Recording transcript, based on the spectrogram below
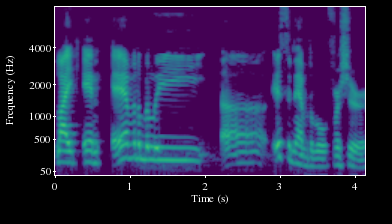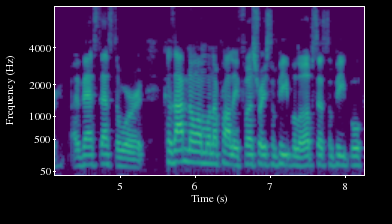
like, inevitably, uh, it's inevitable for sure. Uh, that's that's the word. Because I know I'm gonna probably frustrate some people or upset some people.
